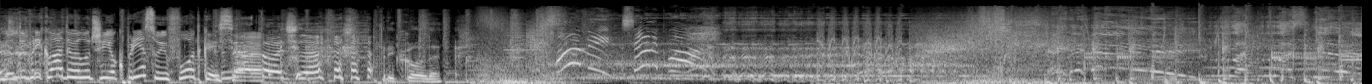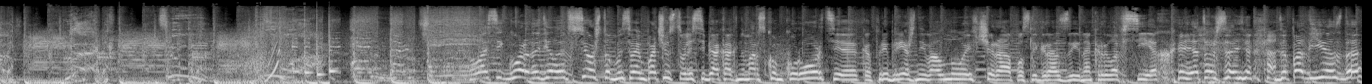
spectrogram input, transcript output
Ну ты прикладывай лучше ее к прессу и Да, фоткайся. точно. Прикольно. What Власти города делают все, чтобы мы с вами почувствовали себя как на морском курорте, как прибрежной волной вчера после грозы накрыла всех. Я тоже сегодня до подъезда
